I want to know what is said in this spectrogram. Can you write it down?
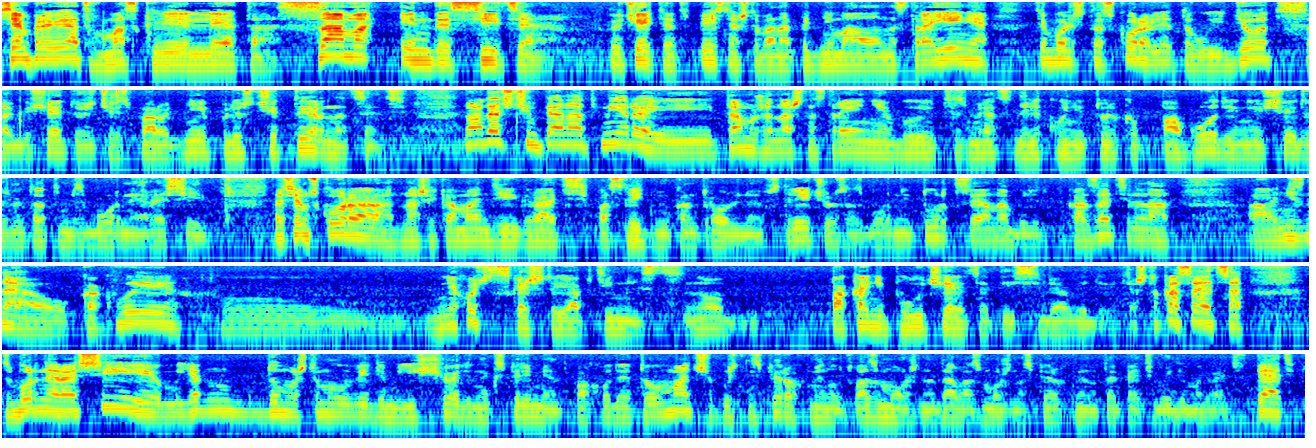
Всем привет! В Москве лето. Summer in the city. Включайте эту песню, чтобы она поднимала настроение. Тем более, что скоро лето уйдет. Обещают уже через пару дней плюс 14. Ну а дальше чемпионат мира. И там уже наше настроение будет измеряться далеко не только погодой, но еще и результатами сборной России. Совсем скоро нашей команде играть последнюю контрольную встречу со сборной Турции. Она будет показательна. А, не знаю, как вы, мне хочется сказать, что я оптимист, но пока не получается это из себя выдавить. А что касается сборной России, я думаю, что мы увидим еще один эксперимент по ходу этого матча, пусть не с первых минут, возможно, да, возможно, с первых минут опять выйдем играть в 5,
